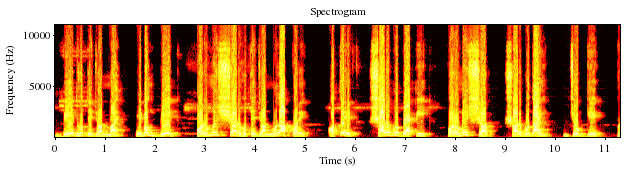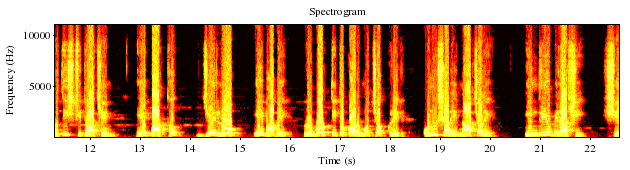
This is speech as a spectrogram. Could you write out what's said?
বেদ হতে জন্মায় এবং বেদ পরমেশ্বর হতে জন্ম লাভ করে, অতএব সর্বব্যাপী পরমেশ্বর সর্বদাই যজ্ঞে প্রতিষ্ঠিত আছেন। হে পার্থ, যে লোক এভাবে প্রবর্তিত কর্মচক্রের অনুসারে না চলে ইন্দ্রিয় বিলাসী সে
